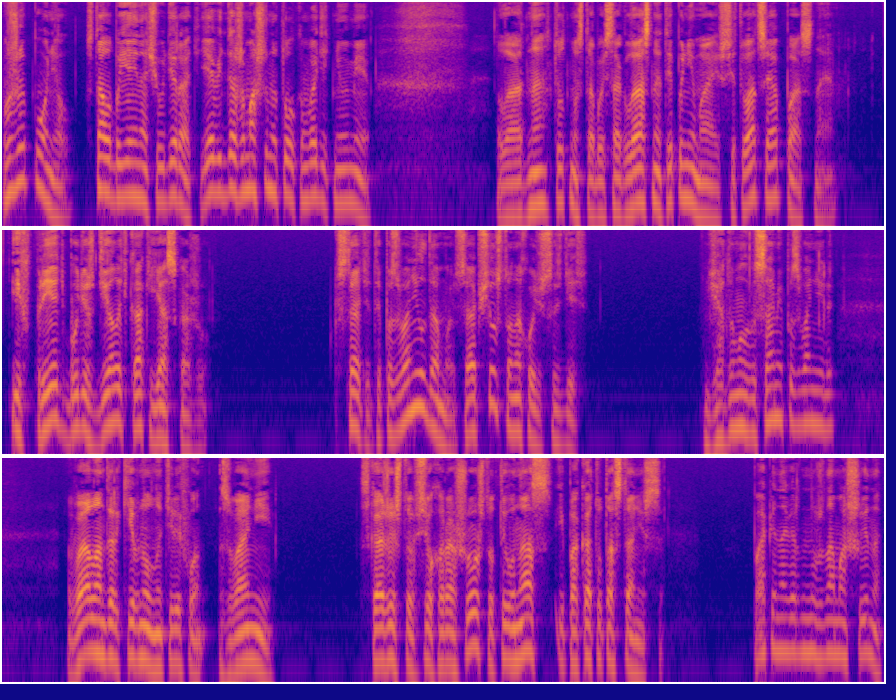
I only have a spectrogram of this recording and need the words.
Уже понял. Стал бы я иначе удирать. Я ведь даже машину толком водить не умею. Ладно, тут мы с тобой согласны, ты понимаешь, ситуация опасная. И впредь будешь делать, как я скажу. Кстати, ты позвонил домой, сообщил, что находишься здесь? Я думал, вы сами позвонили. Валандер кивнул на телефон. Звони. Скажи, что все хорошо, что ты у нас и пока тут останешься. Папе, наверное, нужна машина.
